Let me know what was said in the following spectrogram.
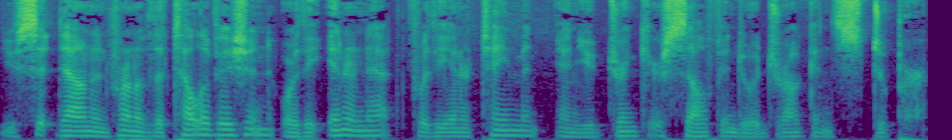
you sit down in front of the television or the internet for the entertainment, and you drink yourself into a drunken stupor.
